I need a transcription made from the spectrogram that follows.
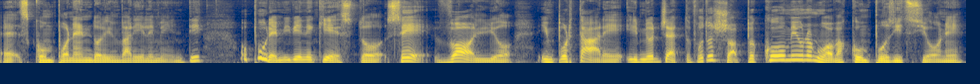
eh, scomponendolo in vari elementi oppure mi viene chiesto se voglio importare il mio oggetto Photoshop come una nuova composizione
